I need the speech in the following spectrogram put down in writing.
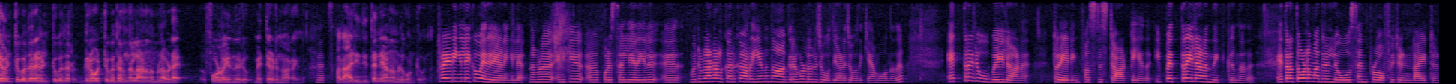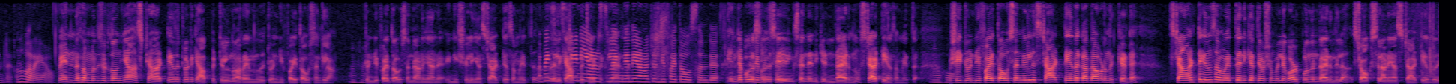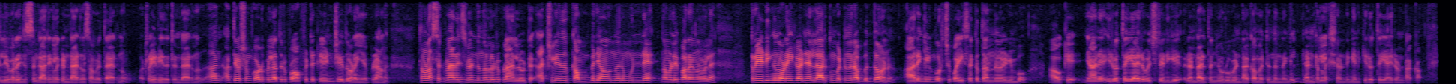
learn together earn together grow together എന്നുള്ളതാണ് നമ്മൾ അവിടെ ഫോളോ ചെയ്യുന്ന ഒരു മെത്തേഡ് എന്ന് പറയുന്നത്. അത് ആ രീതിയിൽ തന്നെയാണ് നമ്മൾ കൊണ്ടുപോകുന്നത്. ട്രേഡിംഗിലേക്ക് വരികയാണെങ്കിൽ നമ്മൾ എനിക്ക് പേഴ്സണലി അല്ലെങ്കിൽ ഒരുപാട് ആൾക്കാർക്ക് അറിയണമെന്ന് ആഗ്രഹമുള്ള ഒരു ചോദ്യമാണ് ചോദിക്കാൻ പോകുന്നത്. എത്ര രൂപയിലാണ് ട്രേഡിംഗ് ഫസ്റ്റ് സ്റ്റാർട്ട് ചെയ്തത്? ഇപ്പം എത്രയിലാണ് നിൽക്കുന്നത്? എത്രത്തോളം അതിൽ ലോസ് ആൻഡ് പ്രോഫിറ്റ് ഉണ്ടായിട്ടുണ്ട്? എന്ന് പറയാമോ? ഇപ്പം എന്നെ സംബന്ധിച്ചിടത്തോളം ഞാൻ സ്റ്റാർട്ട് ചെയ്തിട്ടുള്ള ഒരു ക്യാപിറ്റൽ എന്ന് പറയുന്നത് ട്വന്റി ഫൈവ് തൗസൻഡിലാണ് ട്വന്റി ഫൈവ് തൗസൻഡ് ആണ് ഞാൻ ഇനിഷ്യലി ഞാൻ സ്റ്റാർട്ട് ചെയ്ത സമയത്ത് അതിൽ ക്യാപിറ്റൽ ഇയേഴ്സിൽ ട്വന്റി ഫൈവ് തൗസൻഡ് എന്റെ പേഴ്സണൽ സേവിങ്സ് തന്നെ എനിക്ക് ഉണ്ടായിരുന്നു സ്റ്റാർട്ട് ചെയ്യുന്ന സമയത്ത്. പക്ഷേ ഈ ട്വന്റി ഫൈവ് തൗസൻഡിൽ സ്റ്റാർട്ട് ചെയ്ത കഥ അവിടെ നിൽക്കട്ടെ. സ്റ്റാർട്ട് ചെയ്യുന്ന സമയത്ത് എനിക്ക് അത്യാവശ്യം വലിയ കുഴപ്പമൊന്നും ഉണ്ടായിരുന്നില്ല. സ്റ്റോക്സിലാണ് ഞാൻ സ്റ്റാർട്ട് ചെയ്തത്. ലിവറേജസും കാര്യങ്ങളൊക്കെ ഉണ്ടായിരുന്ന സമയത്തായിരുന്നു ട്രേഡ് ചെയ്തിട്ടുണ്ടായിരുന്നത്. അത്യാവശ്യം കുഴപ്പമില്ലാത്തൊരു പ്രോഫിറ്റ് ഒക്കെ ഏൺ ചെയ്ത് തുടങ്ങിയപ്പോഴാണ് നമ്മൾ അസറ്റ് മാനേജ്മെന്റ് എന്നുള്ളൊരു പ്ലാനിലോട്ട് ആക്ച്വലി അത് കമ്പനി ആവുന്നതിന് മുന്നേ നമ്മൾ ഈ പറയുന്ന പോലെ ട്രേഡിംഗ് തുടങ്ങിക്കഴിഞ്ഞാൽ എല്ലാവർക്കും പറ്റുന്നൊരു അബദ്ധമാണ്. ആരെങ്കിലും കുറച്ച് പൈസ ഒക്കെ തന്നു കഴിയുമ്പോൾ ഓക്കെ ഞാൻ ഇരുപത്തയ്യായിരം വെച്ചിട്ട് എനിക്ക് രണ്ടായിരത്തഞ്ഞൂറ് രൂപ ഉണ്ടാക്കാൻ പറ്റുന്നുണ്ടെങ്കിൽ രണ്ടര ലക്ഷം ഉണ്ടെങ്കിൽ എനിക്ക് ഇരുപത്തയ്യായിരം ഉണ്ടാക്കാം.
